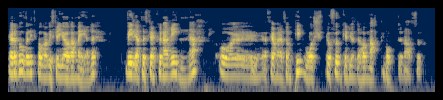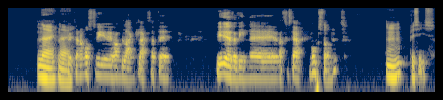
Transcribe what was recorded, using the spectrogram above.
Ja, det beror väl lite på vad vi ska göra med det. Vill jag att det ska kunna rinna och eh, jag ska använda som pinwash, då funkar det ju inte att ha matt botten alltså. Nej, nej. Utan då måste vi ju ha blank lack så att det, vi övervinner, vad ska jag säga, motståndet. Mm, precis.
